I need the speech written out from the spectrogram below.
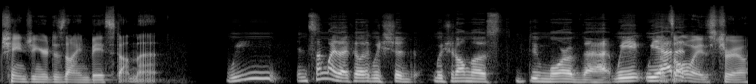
changing your design based on that. We, in some ways, I feel like we should we should almost do more of that. We we That's added, always true.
